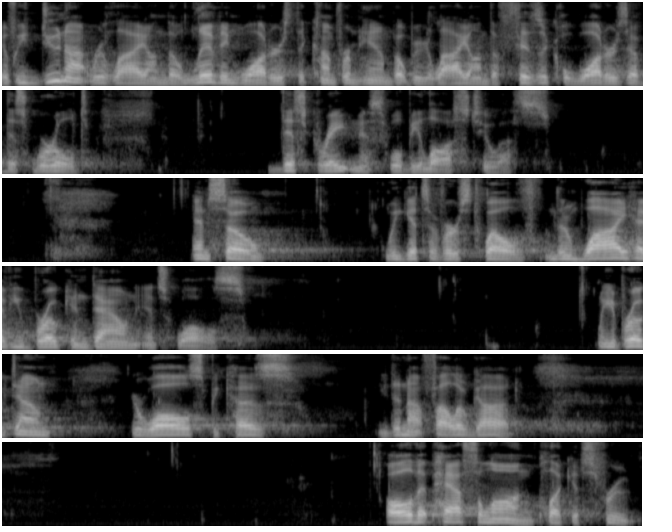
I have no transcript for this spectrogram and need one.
if we do not rely on the living waters that come from Him, but we rely on the physical waters of this world, this greatness will be lost to us. And so we get to verse 12. Then why have you broken down its walls? You broke down your walls because you did not follow God. All that pass along pluck its fruit.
